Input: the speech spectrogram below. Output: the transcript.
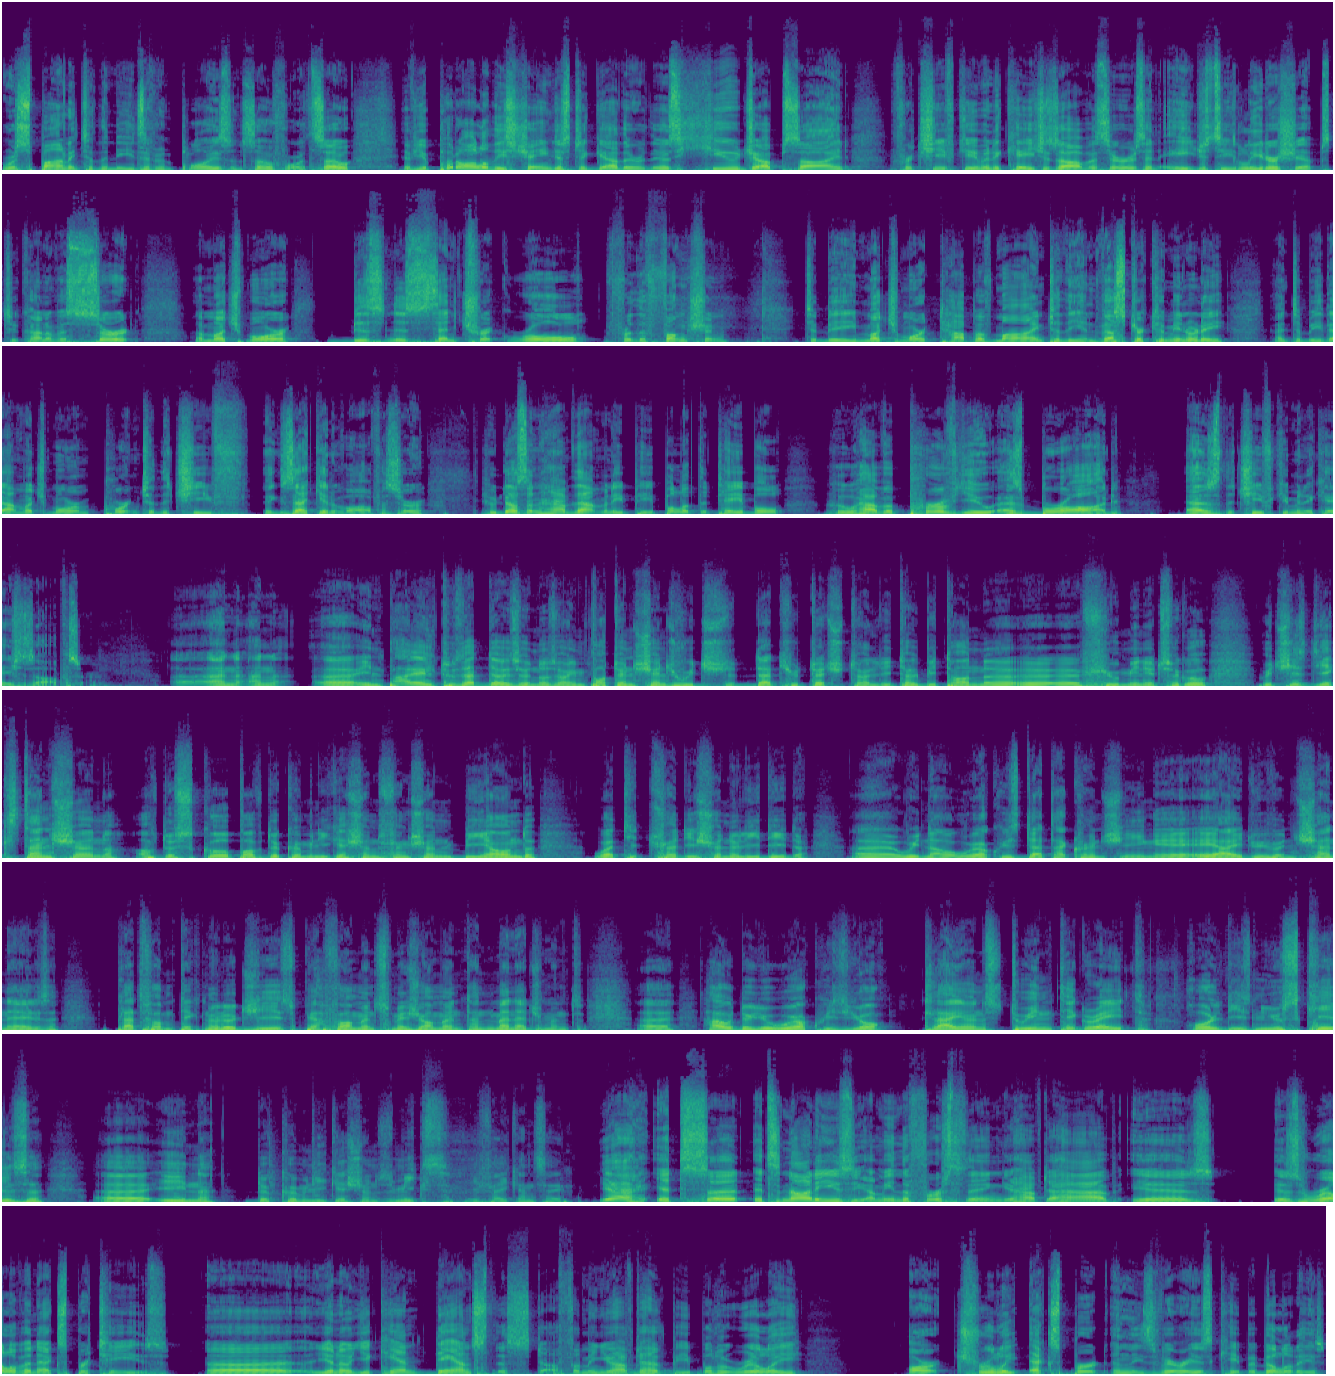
responding to the needs of employees and so forth. So, if you put all of these changes together, there's huge upside for chief communications officers and agency leaderships to kind of assert a much more business centric role for the function, to be much more top of mind to the investor community, and to be that much more important to the chief executive officer, who doesn't have that many people at the table who have a purview as broad as the chief communications officer. Uh, and and uh, in parallel to that, there is another important change which that you touched a little bit on uh, uh, a few minutes ago, which is the extension of the scope of the communication function beyond what it traditionally did. Uh, we now work with data crunching, AI-driven channels, platform technologies, performance measurement, and management. Uh, how do you work with your clients to integrate all these new skills in the communications mix, if I can say. Yeah, it's uh, it's not easy. I mean, the first thing you have to have is is relevant expertise. Uh, you know, you can't dance this stuff. I mean, you have to have people who really are truly expert in these various capabilities.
